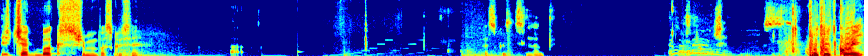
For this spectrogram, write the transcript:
Et Jackbox, je sais même pas ce que c'est. Parce que sinon. Petite couille.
